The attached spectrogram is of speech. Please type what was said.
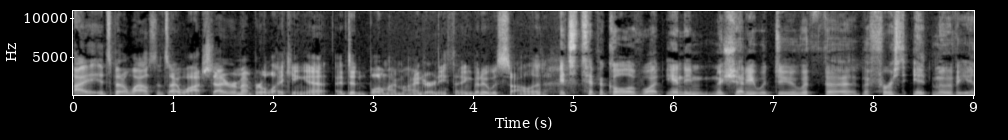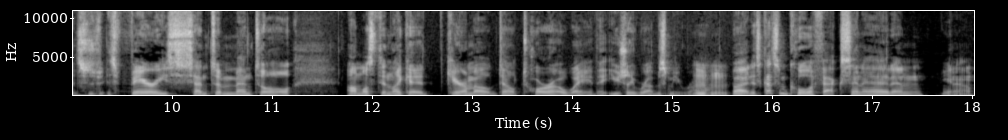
I, it's been a while since I watched. it. I remember liking it. It didn't blow my mind or anything, but it was solid. It's typical of what Andy Muschietti would do with the the first It movie. It's it's very sentimental, almost in like a Guillermo del Toro way that usually rubs me wrong. Mm-hmm. But it's got some cool effects in it, and you know,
